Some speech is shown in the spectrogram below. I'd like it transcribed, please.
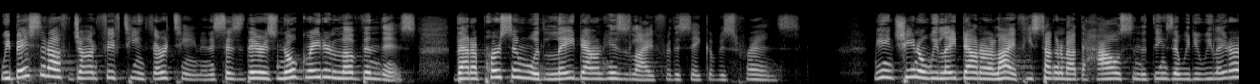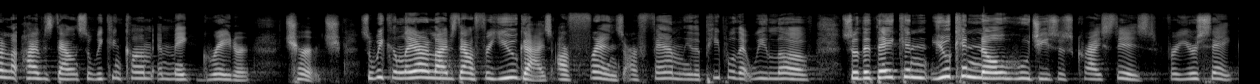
we based it off John 15, 13, and it says, There is no greater love than this, that a person would lay down his life for the sake of his friends. Me and Chino, we laid down our life. He's talking about the house and the things that we do. We laid our lives down so we can come and make greater church. So we can lay our lives down for you guys, our friends, our family, the people that we love, so that they can, you can know who Jesus Christ is for your sake.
